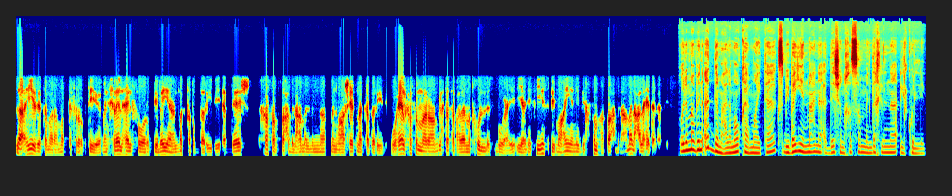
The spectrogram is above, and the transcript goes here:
لا هي ذاتها مرام ما بتفرق كثير من خلال هاي ال form ببين المكتب الضريبي قديش خصم صاحب العمل منا من معاشاتنا كضريبة. وهي الخصم مرام بيحتسب على المدخول الأسبوعي يعني في نسبة معينة بيخصمها صاحب العمل على هذا الأساس. ولما بنقدم على موقع myTax ببين معنا قديش انخصم من دخلنا الكلي.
